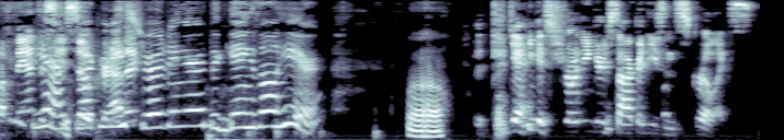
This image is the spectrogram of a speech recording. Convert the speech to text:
A fantasy Yeah, Socrates, Socratic? Schrodinger, the gang's all here. Uh huh. The gang is Schrodinger, Socrates, and Skrillex.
